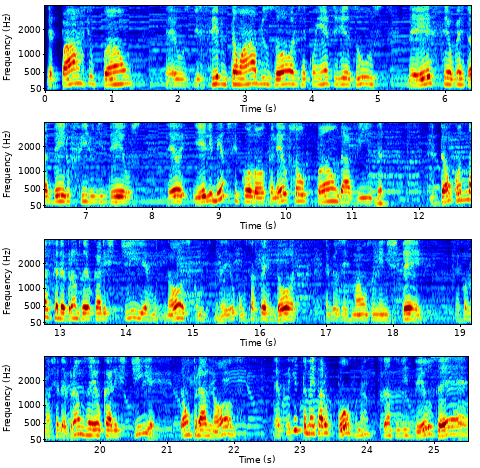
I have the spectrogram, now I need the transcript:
né, parte o pão, é, os discípulos então abrem os olhos, reconhecem Jesus, né, esse é o verdadeiro Filho de Deus. Eu, e ele mesmo se coloca, né, eu sou o pão da vida. Então, quando nós celebramos a Eucaristia, nós, como, né, eu como sacerdote, né, meus irmãos no ministério, né, quando nós celebramos a Eucaristia, então para nós, eu acredito também para o povo, né, Santo de Deus é,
